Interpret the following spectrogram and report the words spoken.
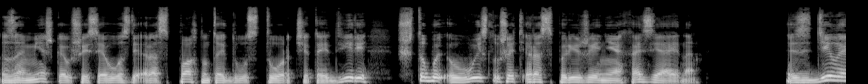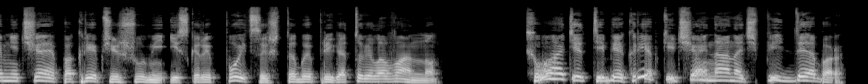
замешкавшийся возле распахнутой двустворчатой двери, чтобы выслушать распоряжение хозяина. «Сделай мне чая покрепче, Шуми, и скажи пойце, чтобы приготовила ванну». «Хватит тебе крепкий чай на ночь пить, Дебор!»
